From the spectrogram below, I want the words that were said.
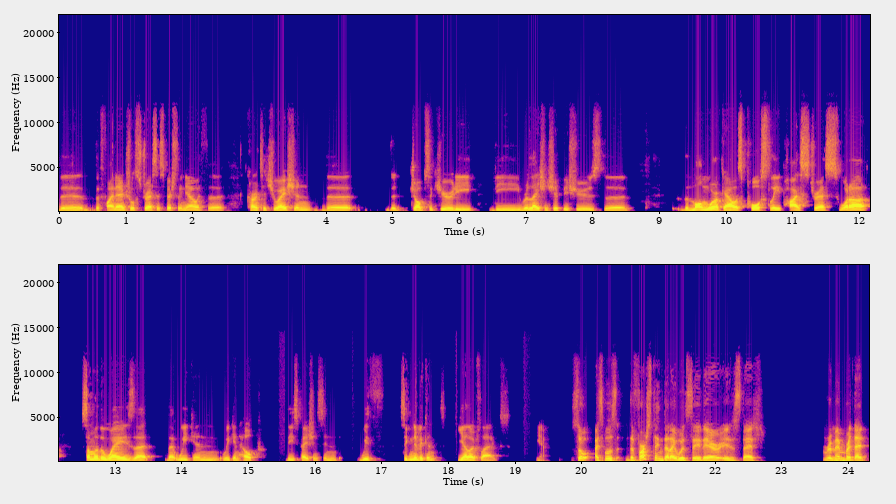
the the financial stress, especially now with the current situation, the the job security, the relationship issues, the the long work hours, poor sleep, high stress. What are some of the ways that that we can we can help these patients in with significant yellow flags? So I suppose the first thing that I would say there is that remember that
